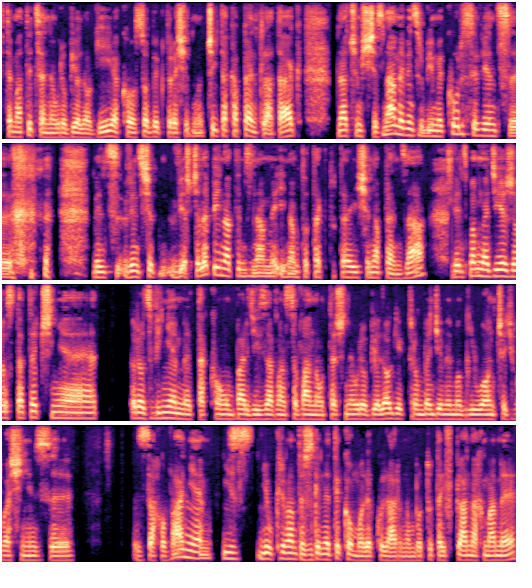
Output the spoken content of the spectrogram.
w tematyce neurobiologii, jako osoby, które się, no, czyli taka pętla, tak? Na czymś się znamy, więc robimy kursy, więc, więc, więc się jeszcze lepiej na tym znamy i nam to tak tutaj się napędza. Więc mam nadzieję, że ostatecznie rozwiniemy taką bardziej zaawansowaną też neurobiologię, którą będziemy mogli łączyć właśnie z z zachowaniem i z, nie ukrywam też z genetyką molekularną, bo tutaj w planach mamy,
